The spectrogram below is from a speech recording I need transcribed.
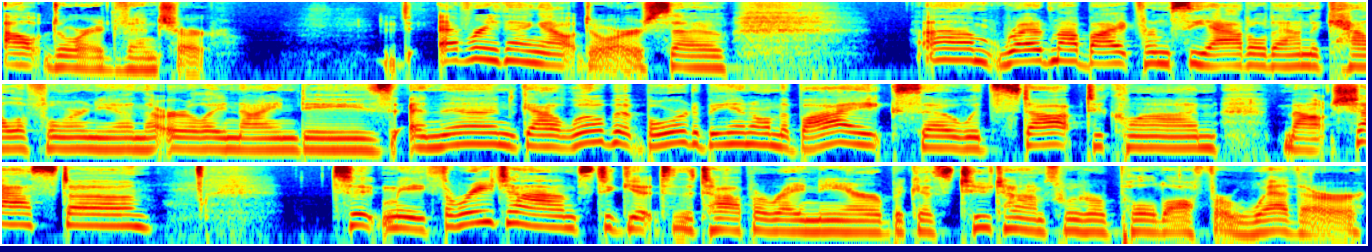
outdoor adventure everything outdoors. So, um, rode my bike from Seattle down to California in the early 90s and then got a little bit bored of being on the bike. So would stop to climb Mount Shasta. Took me three times to get to the top of Rainier because two times we were pulled off for weather.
